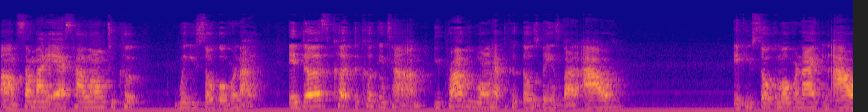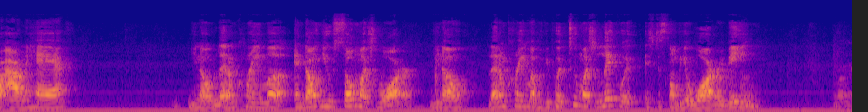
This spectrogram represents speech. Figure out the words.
Um, somebody asked how long to cook when you soak overnight. It does cut the cooking time. You probably won't have to cook those beans about an hour if you soak them overnight, an hour, hour and a half, you know, let them cream up. And don't use so much water, you know, let them cream up. If you put too much liquid, it's just going to be a watery bean. Right.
